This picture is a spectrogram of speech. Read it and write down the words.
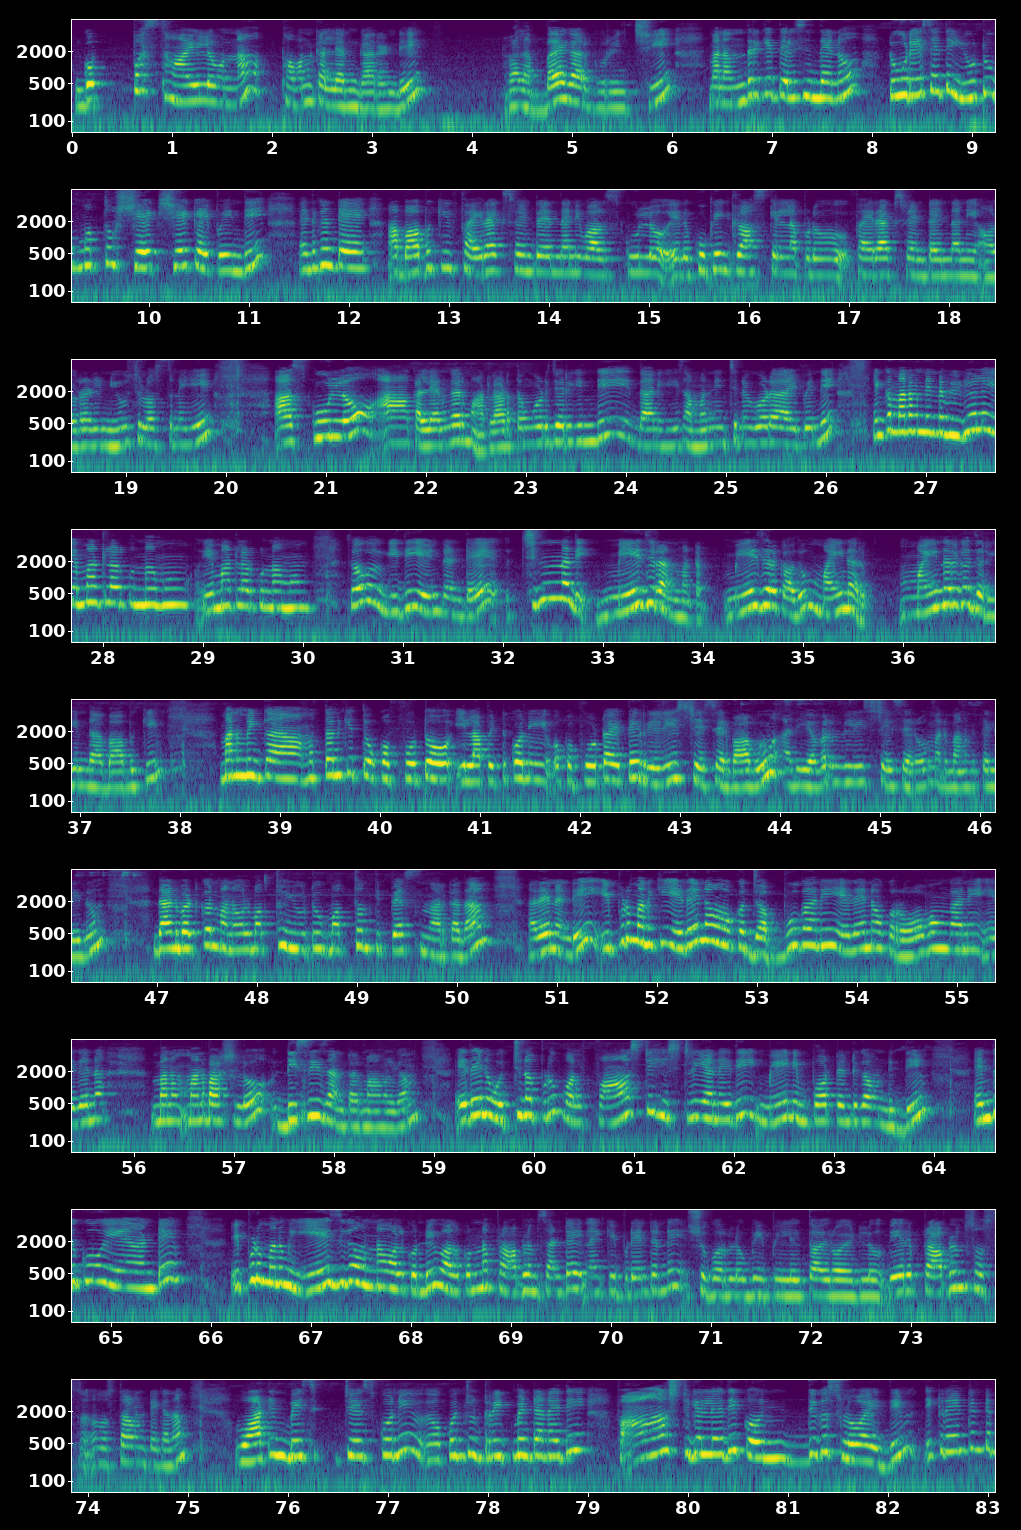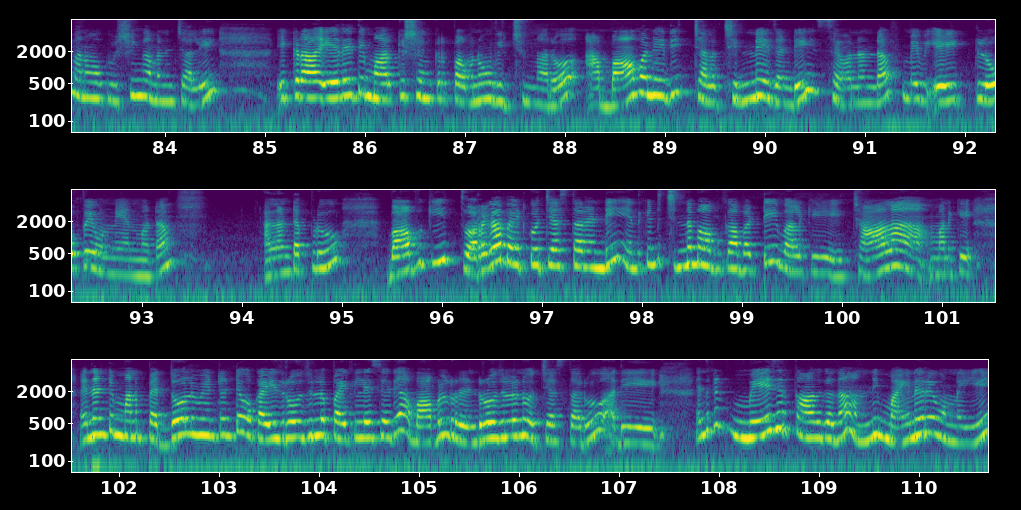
గొప్ప స్థాయిలో ఉన్న పవన్ కళ్యాణ్ గారండి. వాళ్ళ అబ్బాయి గారి గురించి మనందరికీ తెలిసిందేను. టూ డేస్ అయితే యూట్యూబ్ మొత్తం షేక్ షేక్ అయిపోయింది. ఎందుకంటే ఆ బాబుకి ఫైర్ యాక్సిడెంట్ అయిందని వాళ్ళ స్కూల్లో ఏదో కుకింగ్ క్లాస్కి వెళ్ళినప్పుడు ఫైర్ యాక్సిడెంట్ అయిందని ఆల్రెడీ న్యూస్లు వస్తున్నాయి. ఆ స్కూల్లో ఆ కళ్యాణ్ గారు మాట్లాడటం కూడా జరిగింది. దానికి సంబంధించినవి కూడా అయిపోయింది. ఇంకా మనం నిన్న వీడియోలో ఏం మాట్లాడుకున్నాము? ఏం మాట్లాడుకున్నాము? సో ఇది ఏంటంటే చిన్నది మేజర్ అన్నమాట. మేజర్ కాదు మైనర్. మైనర్గా జరిగింది ఆ బాబుకి. మనం ఇంకా మొత్తానికి ఒక ఫోటో ఇలా పెట్టుకొని ఒక ఫోటో అయితే రిలీజ్ చేశారు బాబు. అది ఎవరు రిలీజ్ చేశారో మరి మనకు తెలీదు. దాన్ని పట్టుకొని మన వాళ్ళు మొత్తం యూట్యూబ్ మొత్తం తిప్పేస్తున్నారు కదా. అదేనండి. ఇప్పుడు మనకి ఏదైనా ఒక జబ్బు కానీ ఏదైనా ఒక రోగం కానీ ఏదైనా మనం మన భాషలో డిసీజ్ అంటారు మామూలుగా. ఏదైనా వచ్చినప్పుడు వాళ్ళ ఫాస్ట్ హిస్టరీ అనేది మెయిన్ ఇంపార్టెంట్గా ఉండిద్ది. ఎందుకు అంటే ఇప్పుడు మనం ఏజ్గా ఉన్న వాళ్ళకుండి వాళ్ళకున్న ప్రాబ్లమ్స్ అంటే లైక్ ఇప్పుడు ఏంటంటే షుగర్లు బీపీలు థైరాయిడ్లు వేరే ప్రాబ్లమ్స్ వస్తూ వస్తూ ఉంటాయి కదా. వాటిని బేసిక్ చేసుకొని కొంచెం ట్రీట్మెంట్ అనేది ఫాస్ట్గా వెళ్ళేది కొద్దిగా స్లో అయింది ఇక్కడ ఏంటంటే మనం ఒక విషయం గమనించాలి. ఇక్కడ ఏదైతే మార్కి శంకర్ పవను విచ్ ఉన్నారో ఆ బావ్ అనేది చాలా చిన్న ఏజ్ అండి. Seven and half maybe eight లోపే ఉన్నాయి అనమాట అలాంటప్పుడు బాబుకి త్వరగా బయటకు వచ్చేస్తారండి ఎందుకంటే చిన్న బాబు కాబట్టి వాళ్ళకి చాలా మనకి ఏంటంటే మన పెద్దోళ్ళు ఏంటంటే ఒక ఐదు రోజుల్లో పైకి లేసేది ఆ బాబులు రెండు రోజుల్లోనే వచ్చేస్తారు. అది ఎందుకంటే మేజర్ కాదు కదా అన్ని మైనరే ఉన్నాయి.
